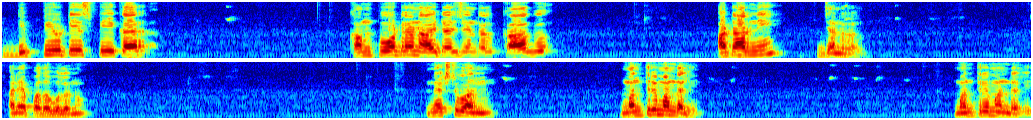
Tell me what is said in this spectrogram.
deputy speaker comptroller and auditor general CAG attorney general అనే పదవులను. నెక్స్ట్ వన్ మంత్రిమండలి. మంత్రిమండలి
